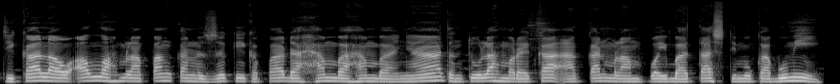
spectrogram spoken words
Jikalau Allah melapangkan rezeki kepada hamba-hambanya, tentulah mereka akan melampaui batas di muka bumi.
